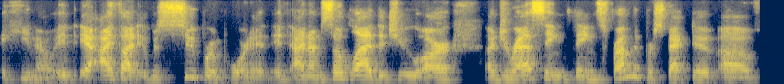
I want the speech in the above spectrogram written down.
you know, it, I thought it was super important. And, and I'm so glad that you are addressing things from the perspective of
